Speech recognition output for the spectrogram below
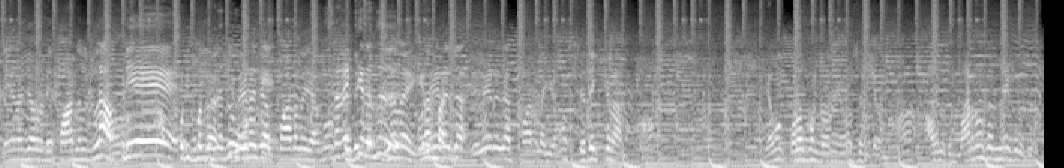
இளையராஜாவுடைய பாடல்களை அப்படியே இளையராஜா. பாடலை இளையராஜா பாடலை எவன் சிதைக்கிறானோ? எவன் கொலை பண்றானோ எவன் சிதைக்கிறானோ அவனுக்கு மரண தண்டனை கொடுக்கும்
